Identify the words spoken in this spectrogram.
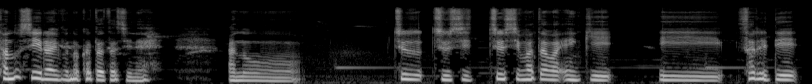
楽しいライブの方たちね、あの、中、中止、中止または延期されて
